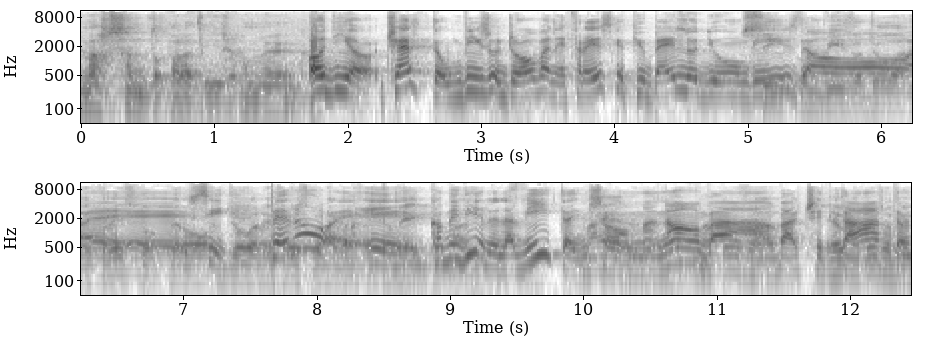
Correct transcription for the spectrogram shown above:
ma santo paradiso come... Oddio, certo, un viso giovane, fresco è più bello di un sì, viso... un viso giovane, fresco, eh, però sì, giovane, però fresco è, come dire, la vita, insomma, no? va, cosa, va accettato.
